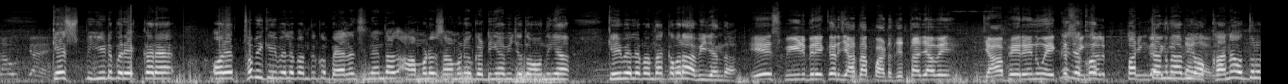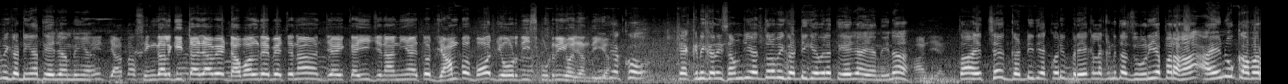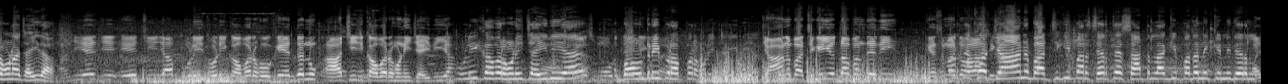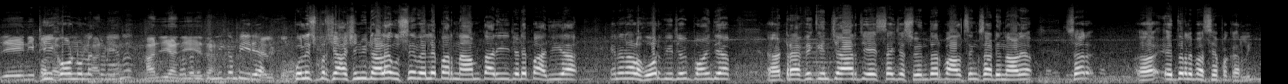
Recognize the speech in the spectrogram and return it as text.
ਕਿ ਸਪੀਡ ਬ੍ਰੇਕਰ ਹੈ ਔਰ ਇੱਥੋਂ ਵੀ ਕਈ ਵੇਲੇ ਬੰਦੇ ਕੋਲ ਬੈਲੈਂਸ ਨਹੀਂ ਰਹਿੰਦਾ ਆਮਣੇ ਸਾਹਮਣੇ ਗੱਡੀਆਂ ਵੀ ਜਦੋਂ ਆਉਂਦੀਆਂ ਕਈ ਵੇਲੇ ਬੰਦਾ ਘਬਰਾ ਵੀ ਜਾਂਦਾ। ਇਹ ਸਪੀਡ ਬ੍ਰੇਕਰ ਜਾਂ ਤਾਂ ਪੱਟ ਦਿੱਤਾ ਜਾਵੇ ਜਾਂ ਫਿਰ ਇਹਨੂੰ ਇੱਕ ਸਿੰਗਲ ਪੱਟਣ ਦਾ ਵੀ ਔਖਾ ਨਾ ਉਧਰੋਂ ਵੀ ਗੱਡੀਆਂ ਤੇਜ਼ ਆਉਂਦੀਆਂ। ਨਹੀਂ ਜਾਂ ਤਾਂ ਸਿੰਗਲ ਕੀਤਾ ਜਾਵੇ ਡਬਲ ਦੇ ਵਿੱਚ ਨਾ ਜੇ ਕਈ ਜਨਾਨੀਆਂ ਇਹ ਤੋਂ ਜੰਪ ਬਹੁਤ ਜ਼ੋਰ ਦੀ ਸਕੂਟਰੀ ਹੋ ਜਾਂਦੀ ਆ। ਦੇਖੋ ਟੈਕਨੀਕਲੀ ਸਮਝੀ ਇਧਰੋਂ ਵੀ ਗੱਡੀ ਕਈ ਵੇਲੇ ਤੇਜ਼ ਆ ਜਾਂਦੀ ਨਾ ਹਾਂਜੀ ਹਾਂਜੀ। ਤਾਂ ਇੱਥੇ ਗੱਡੀ ਦੀ ਇੱਕ ਵਾਰੀ ਬ੍ਰੇਕ ਲੱਗਣੀ ਤਾਂ ਜ਼ਰੂਰੀ ਹੈ ਪਰ ਹਾਂ ਇਹਨੂੰ ਕਵਰ ਹੋਣਾ ਚਾਹੀਦਾ। ਹਾਂਜੀ ਇਹ ਜੀ- ਇਹ ਚੀਜ਼ ਆ ਪੁਲੀ ਥੋੜੀ ਕਵਰ ਹੋ ਕੇ ਇਧਰ ਨੂੰ ਆ ਚੀਜ਼ ਕਵਰ ਹੋਣੀ ਚਾਹੀਦੀ ਆ। ਪੁਲੀ ਕਵਰ ਹੋਣੀ ਚਾਹੀਦੀ ਹੈ ਇਸ ਮੋੜ ਤੇ ਬਾਉਂਡਰੀ ਪ੍ਰੋਪਰ ਹੋਣੀ ਚਾਹੀਦੀ ਹੈ ਜਾਨ ਬਚ ਗਈ ਉਹਦਾ ਬੰਦੇ ਦੀ ਕਿਸਮਤ ਦੇਖੋ ਵਾਲਾ ਸੀਗਾ। ਜਾਨ ਬਚ ਗਈ ਪਰ ਸਿਰ ਤੇ ਸੱਟ ਲੱਗੀ ਪਤਾ ਨਹੀਂ ਕਿੰਨੀ ਦੇਰ ਅਜੇ ਇਹ ਨਹੀਂ ਪਤਾ ਠੀਕ ਹੋਣ ਨੂੰ ਲੱਗਣੀ ਹੈ ਨਾ। ਹਾਂਜੀ ਹਾਂਜੀ ਨਹੀਂ ਇਹ ਤਾਂ ਕਿੰਨੀ ਗੰਭੀਰ ਹੈ ਪੁਲਿਸ ਪ੍ਰਸ਼ਾਸਨ ਵੀ ਨਾਲ ਹੈ ਉਸੇ ਵੇਲੇ ਪਰ ਨਾਮਧਾਰੀ ਜਿਹੜੇ ਭਾਜੀ ਆ ਇਹਨਾਂ ਨਾਲ ਹੋਰ ਵੀਰ ਜੋ ਵੀ ਪਹੁੰਚਦੇ ਆ traffic incharge SI Jaswinderpal Singh ਸਾਡੇ ਨਾਲ ਆ। ਸਰ ਇੱਧਰਲੇ ਪਾਸੇ ਆਪਾਂ ਕਰ ਲਈ।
